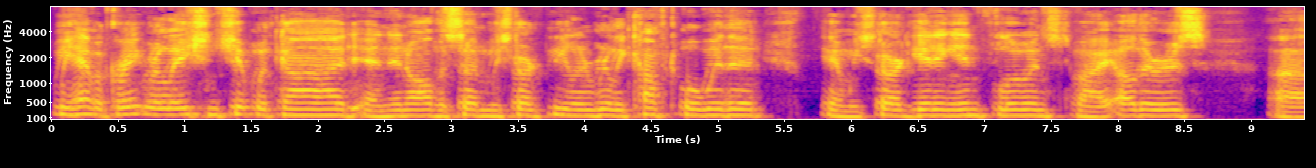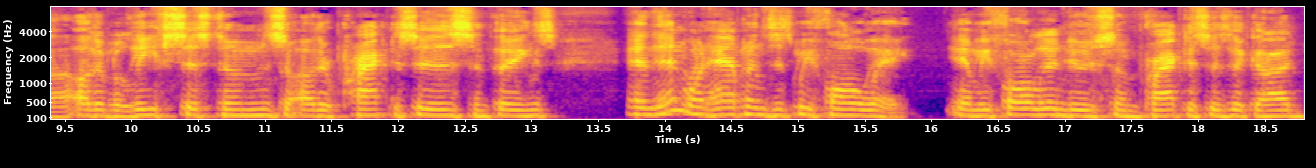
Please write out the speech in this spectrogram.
we have a great relationship with God, and then all of a sudden we start feeling really comfortable with it, and we start getting influenced by others, uh, other belief systems, other practices, and things. And then what happens is we fall away, and we fall into some practices that God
